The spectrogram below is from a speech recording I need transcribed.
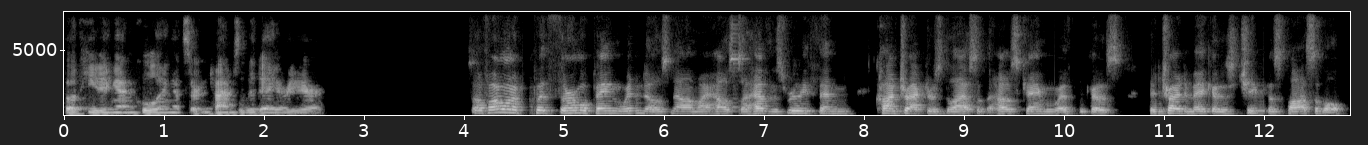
both heating and cooling at certain times of the day or year. So if I want to put thermal pane windows now in my house, I have this really thin contractor's glass that the house came with because they tried to make it as cheap as possible.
